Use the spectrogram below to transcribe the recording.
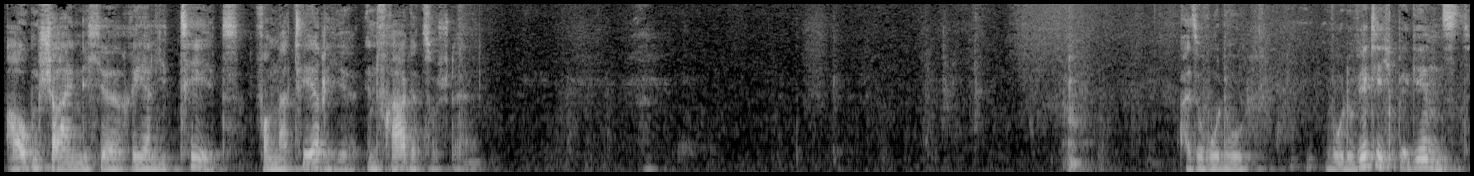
augenscheinliche Realität von Materie in Frage zu stellen. Also wo du, wo du wirklich beginnst,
